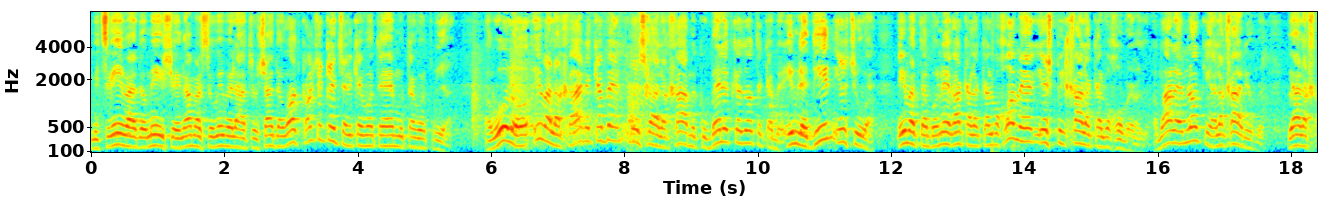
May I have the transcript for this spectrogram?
מצרי ואדומי שאינם אסורים אלא עד שלושה דורות, כל שכן שנקבותיהם מותרות מיד. אמרו לו, אם הלכה נקבל, אם יש לך הלכה מקובלת כזאת תקבל, אם לדין יש תשובה. אם אתה בונה רק על הקל וחומר, יש פרחה על הקל וחומר הזה. אמר להם לא, כי הלכה אני אומר, זה הלכה.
